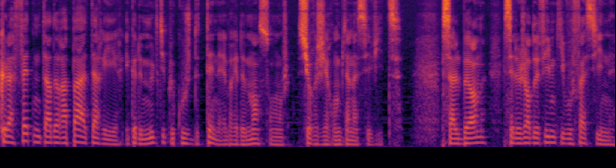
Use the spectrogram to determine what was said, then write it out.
que la fête ne tardera pas à tarir et que de multiples couches de ténèbres et de mensonges surgiront bien assez vite. Salburn, c'est le genre de film qui vous fascine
